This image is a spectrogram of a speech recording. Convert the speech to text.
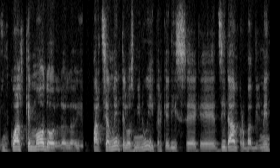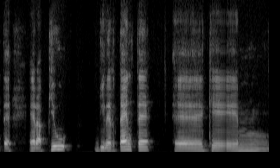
in qualche modo l- l- parzialmente lo sminuì perché disse che Zidane probabilmente era più divertente eh, che, mh, mm,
